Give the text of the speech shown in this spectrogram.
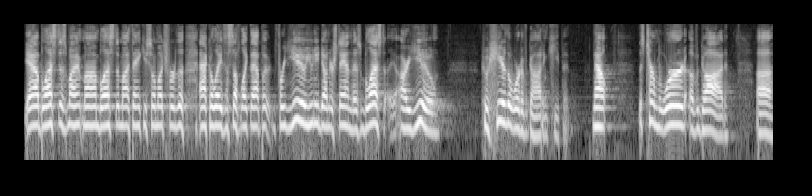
Yeah, blessed is my mom, blessed is I. thank you so much for the accolades and stuff like that. But for you, you need to understand this. Blessed are you who hear the word of God and keep it. Now, this term word of God, uh,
